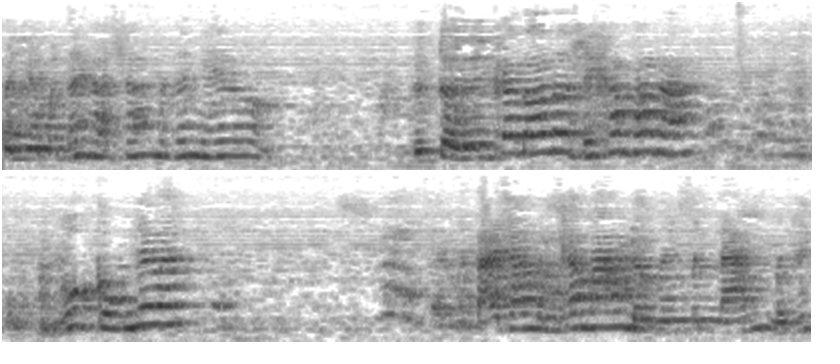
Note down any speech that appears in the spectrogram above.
bây giờ mình thấy hạ xá mình thấy nhẹ rồi. Từ từ cái đó nó sẽ khám phá ra. Vô cùng chứ mà tại sao mình khám phá được? Mình mình nặng mình phải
